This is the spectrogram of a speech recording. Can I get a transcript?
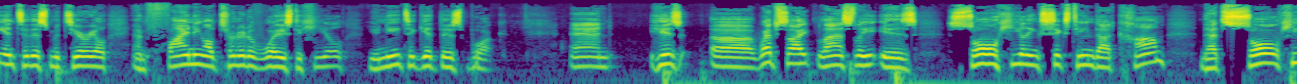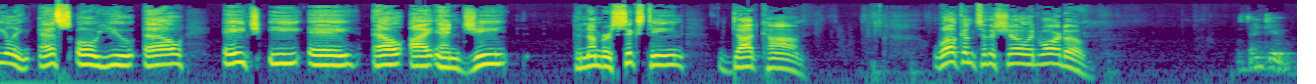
into this material and finding alternative ways to heal, you need to get this book. And his uh, website, lastly, is soulhealing16.com. That's soul healing, S O U L H E A L I N G, the number 16.com. Welcome to the show, Eduardo. Thank you.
